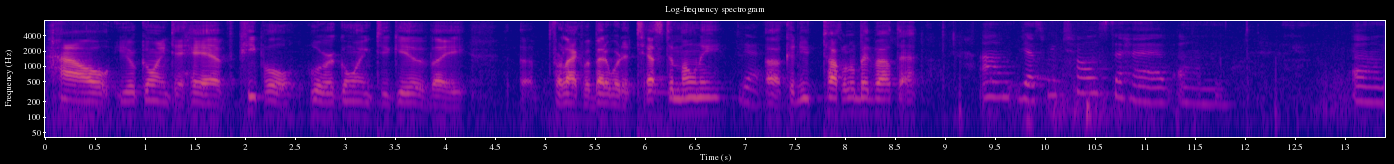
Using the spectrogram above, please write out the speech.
how you're going to have people who are going to give a, uh, for lack of a better word, a testimony. Yes. Uh, can you talk a little bit about that? Um, yes, we chose to have, um, um,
